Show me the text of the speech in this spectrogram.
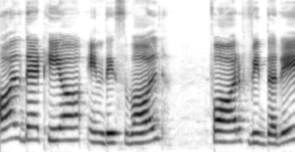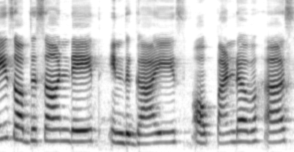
all that here in this world, for with the rays of the sun death in the guise of Pandavas,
